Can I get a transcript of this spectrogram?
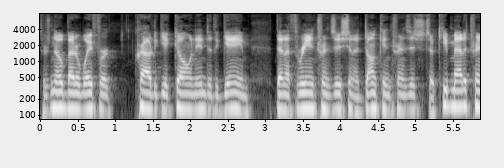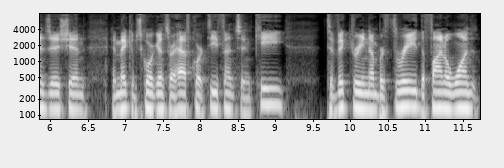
There's no better way for a crowd to get going into the game than a three in transition, a dunk in transition. So keep them out of transition and make them score against our half court defense. And key to victory number three, the final one,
